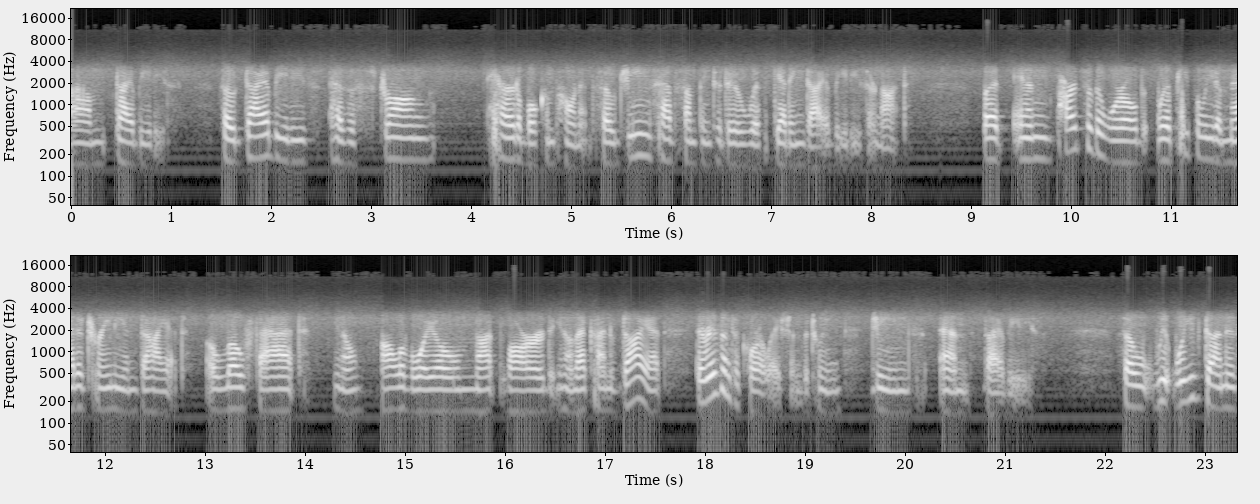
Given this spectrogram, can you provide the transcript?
um, diabetes. So diabetes has a strong heritable component. So genes have something to do with getting diabetes or not. But in parts of the world where people eat a Mediterranean diet, a low fat, you know, olive oil, not lard, you know, that kind of diet, there isn't a correlation between genes and diabetes. So what we've done is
